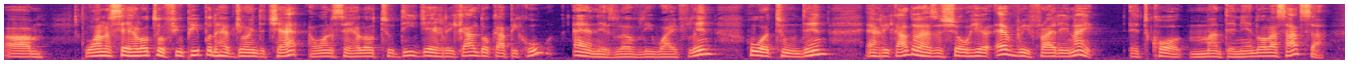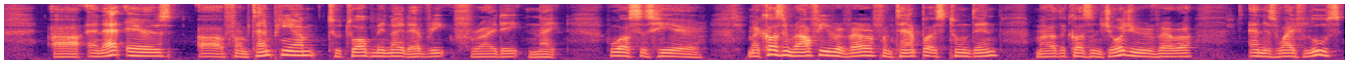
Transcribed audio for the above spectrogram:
Um, Want to say hello to a few people that have joined the chat. I want to say hello to DJ Ricardo Capicu and his lovely wife Lynn, who are tuned in. And Ricardo has a show here every Friday night. It's called Manteniendo la Salsa. Uh, and that airs uh, from 10 p.m. to 12 midnight every Friday night. Who else is here? My cousin Ralphie Rivera from Tampa is tuned in. My other cousin Georgie Rivera and his wife Luz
